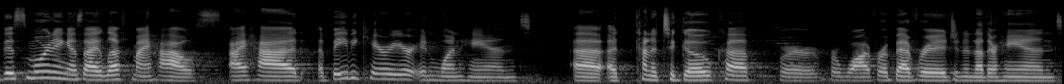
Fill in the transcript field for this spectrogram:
This morning, as I left my house, I had a baby carrier in one hand, uh, a kind of to go cup for, for water, for a beverage in another hand,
